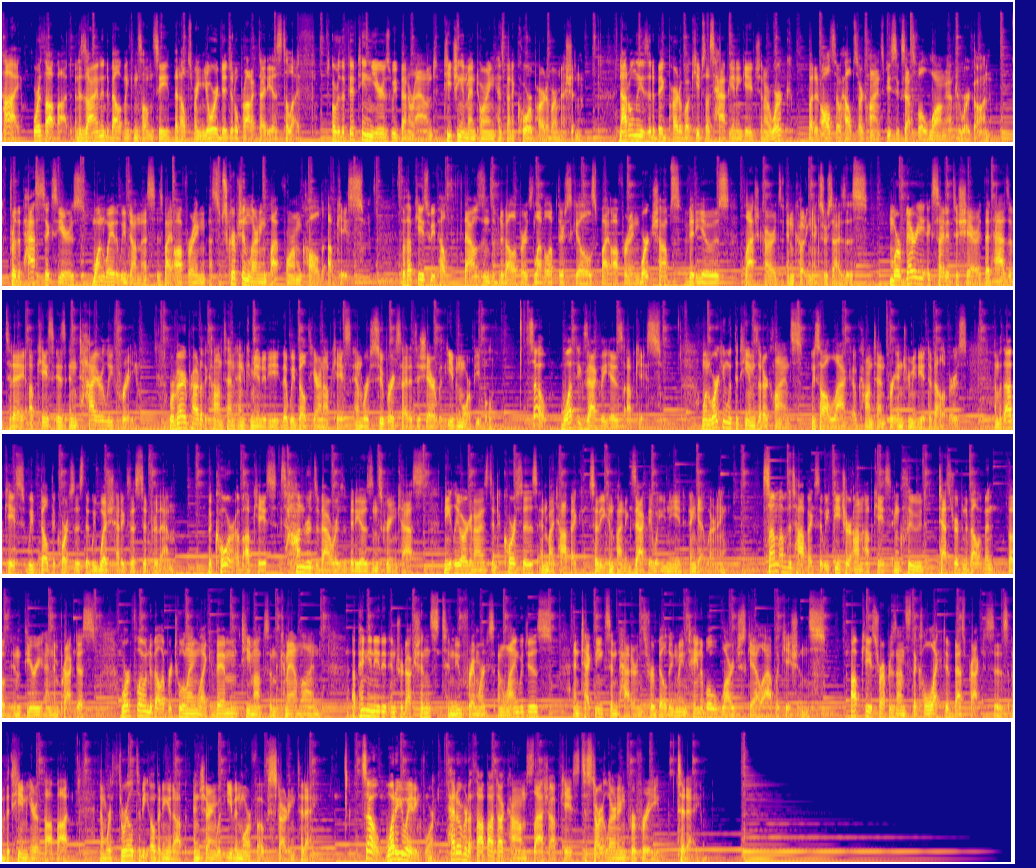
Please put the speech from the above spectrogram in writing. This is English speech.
Hi, we're Thoughtbot, a design and development consultancy that helps bring your digital product ideas to life. Over the 15 years we've been around, teaching and mentoring has been a core part of our mission. Not only is it a big part of what keeps us happy and engaged in our work, but it also helps our clients be successful long after we're gone. For the past six years, one way that we've done this is by offering a subscription learning platform called Upcase. With Upcase, we've helped thousands of developers level up their skills by offering workshops, videos, flashcards, and coding exercises. We're very excited to share that as of today, Upcase is entirely free. We're very proud of the content and community that we built here on Upcase, and we're super excited to share it with even more people. So, what exactly is Upcase? When working with the teams at our clients, we saw a lack of content for intermediate developers. And with Upcase, we've built the courses that we wish had existed for them. The core of Upcase is hundreds of hours of videos and screencasts, neatly organized into courses and by topic so that you can find exactly what you need and get learning. Some of the topics that we feature on Upcase include test-driven development, both in theory and in practice, workflow and developer tooling like Vim, Tmux, and the command line, opinionated introductions to new frameworks and languages, and techniques and patterns for building maintainable, large-scale applications. Upcase represents the collective best practices of the team here at Thoughtbot, and we're thrilled to be opening it up and sharing it with even more folks starting today. So, what are you waiting for? Head over to thoughtbot.com slash upcase to start learning for free today.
